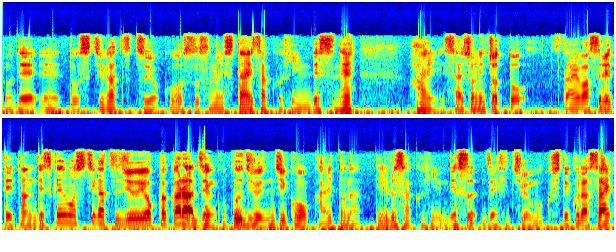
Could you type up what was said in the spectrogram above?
ので、えっ、ー、と、7月強くお勧めしたい作品ですね。はい。最初にちょっと伝え忘れていたんですけども、7月14日から全国順次公開となっている作品です。ぜひ注目してください。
